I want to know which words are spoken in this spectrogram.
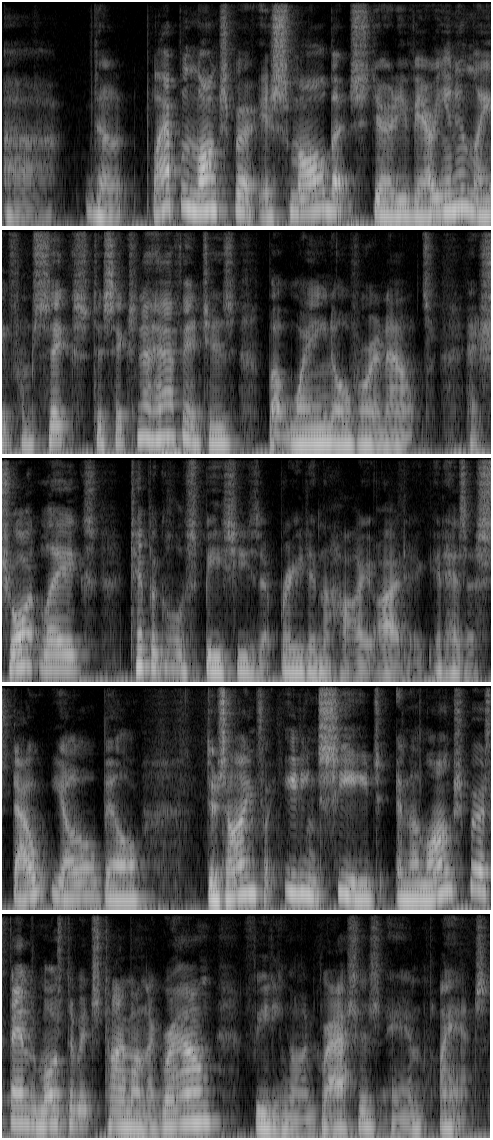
Uh, the Lapland longspur is small but sturdy, varying in length from six to six and a half inches, but weighing over an ounce. Has short legs, typical of species that breed in the high Arctic. It has a stout yellow bill designed for eating seeds, and the longspur spends most of its time on the ground, feeding on grasses and plants.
